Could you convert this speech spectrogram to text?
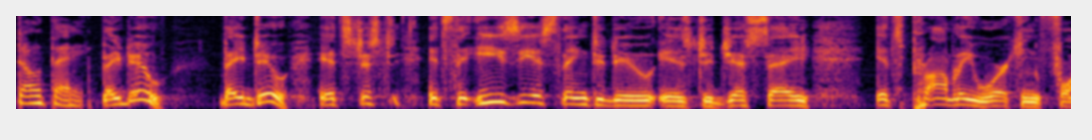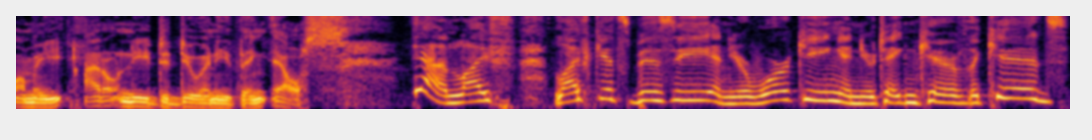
don't they? They do. They do. It's just, it's the easiest thing to do is to just say, it's probably working for me. I don't need to do anything else. Yeah, and life life gets busy and you're working and you're taking care of the kids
